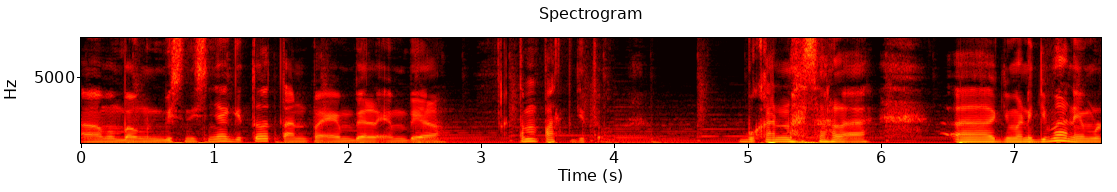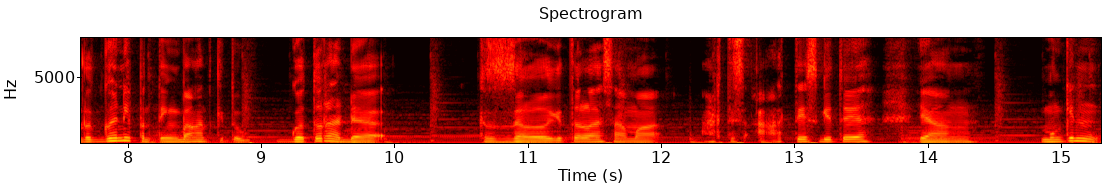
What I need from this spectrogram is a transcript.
uh, membangun bisnisnya gitu tanpa embel-embel tempat gitu. Bukan masalah uh, gimana gimana ya menurut gue nih penting banget gitu. Gue tuh rada kesel gitu lah sama artis-artis gitu ya yang mungkin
